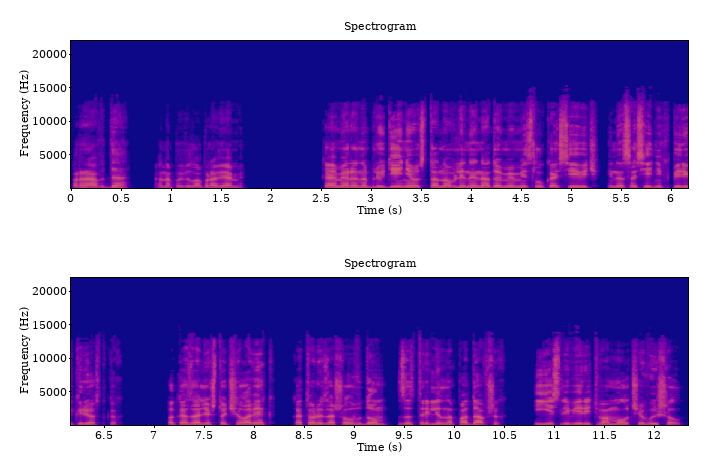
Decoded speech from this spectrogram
Правда? Она повела бровями. Камеры наблюдения, установленные на доме мисс Лукасевич и на соседних перекрестках, показали, что человек, который зашел в дом, застрелил нападавших и, если верить вам, молча вышел,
